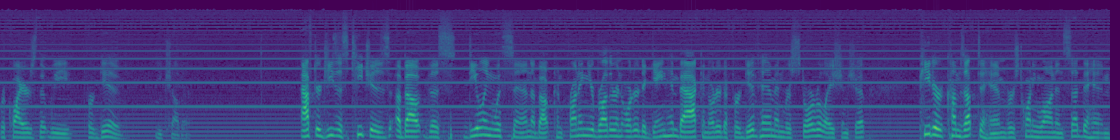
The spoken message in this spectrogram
requires that we forgive each other after Jesus teaches about this dealing with sin, about confronting your brother in order to gain him back, in order to forgive him and restore relationship, Peter comes up to him, verse 21, and said to him,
